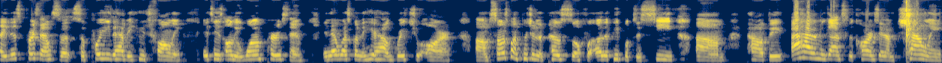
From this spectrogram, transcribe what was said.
like this person has to support you to have a huge following it takes only one person and everyone's going to hear how great you are um, someone's going to put you in a pedestal for other people to see um, Power 3. I haven't even gotten to the cards yet. I'm channeling.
